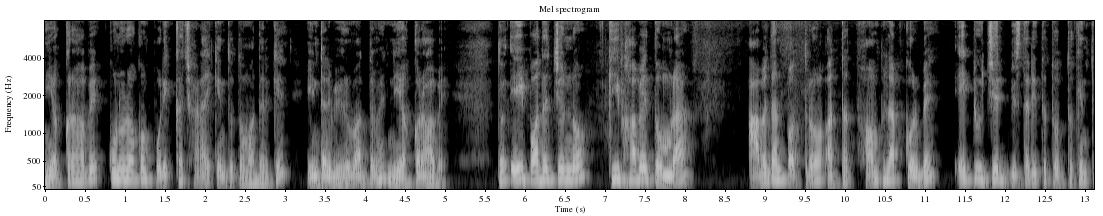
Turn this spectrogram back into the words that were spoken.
নিয়োগ করা হবে। কোনো রকম পরীক্ষা ছাড়াই কিন্তু তোমাদেরকে ইন্টারভিউর মাধ্যমে নিয়োগ করা হবে। তো এই পদের জন্য কীভাবে তোমরা আবেদনপত্র অর্থাৎ ফর্ম ফিল করবে এ টু জেড বিস্তারিত তথ্য কিন্তু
